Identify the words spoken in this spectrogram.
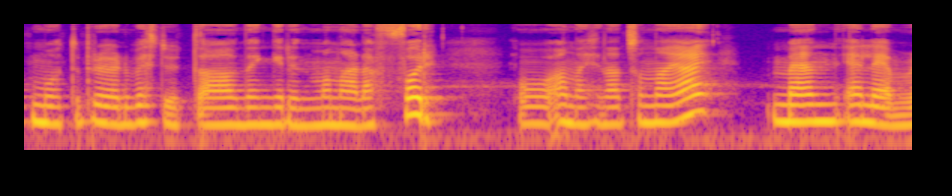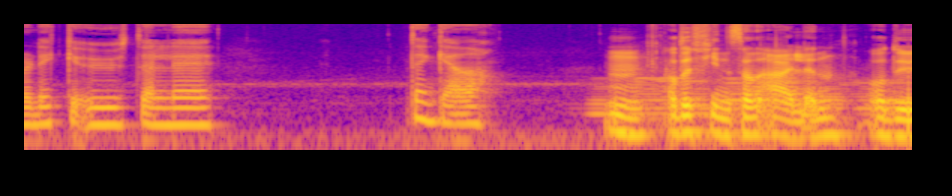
på en måte prøve det beste ut av den grunnen man er der for. Og anerkjenne at sånn er jeg, men jeg lever det ikke ut, eller Tenker jeg, da. Mm. At det finnes en Erlend, og du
